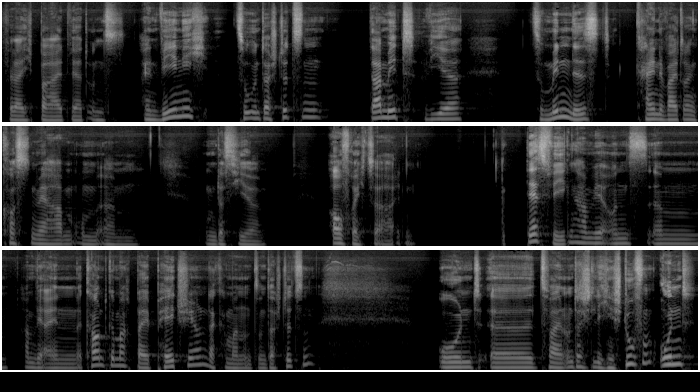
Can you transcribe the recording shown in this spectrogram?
vielleicht bereit wärt, uns ein wenig zu unterstützen, damit wir zumindest keine weiteren Kosten mehr haben, um, ähm, um das hier aufrechtzuerhalten. Deswegen haben wir uns ähm, haben wir einen Account gemacht bei Patreon, da kann man uns unterstützen. Und äh, zwar in unterschiedlichen Stufen und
